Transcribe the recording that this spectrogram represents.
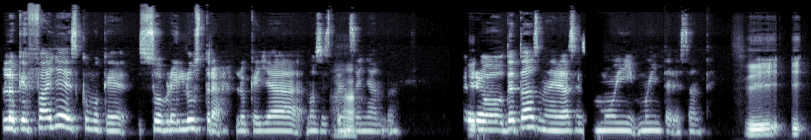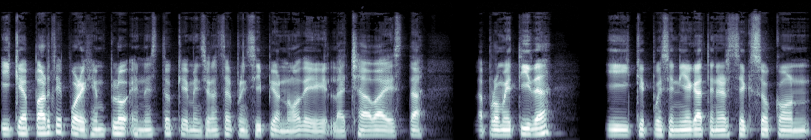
lo que falla es como que sobreilustra lo que ya nos está enseñando. Pero de todas maneras es muy, muy interesante. Sí, y, y, que aparte, por ejemplo, en esto que mencionaste al principio, ¿no? De la chava esta, la prometida, y que pues se niega a tener sexo con,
